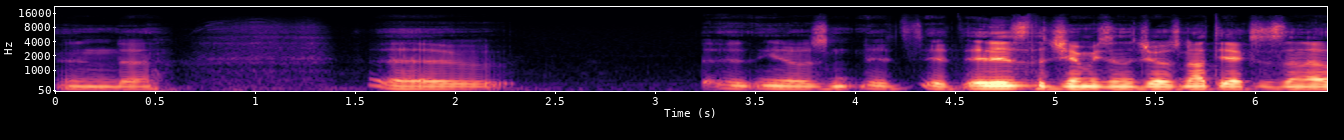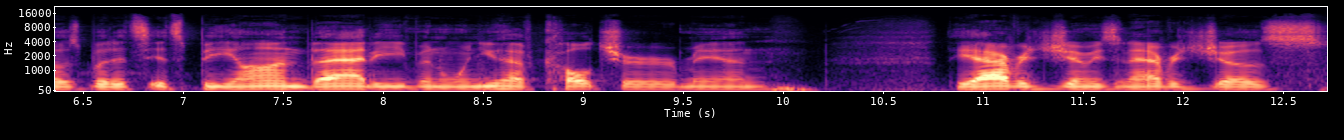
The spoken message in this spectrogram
And uh, uh, you know, it's, it, it is the Jimmys and the Joes, not the X's and O's. But it's it's beyond that. Even when you have culture, man, the average Jimmys and average Joes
